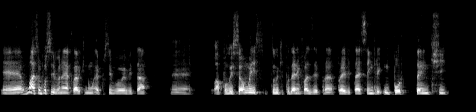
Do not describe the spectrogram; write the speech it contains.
É o máximo possível, né? É claro que não é possível evitar é, a poluição, mas tudo que puderem fazer para evitar é sempre importante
